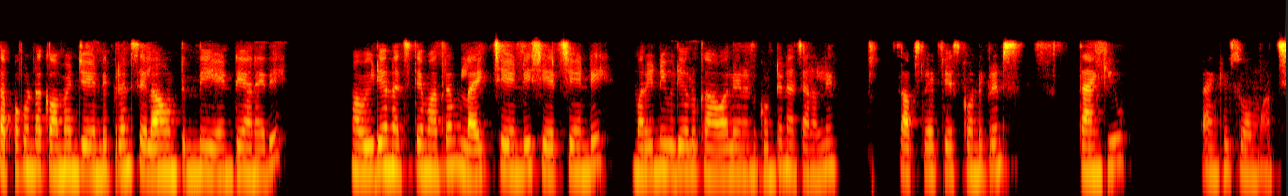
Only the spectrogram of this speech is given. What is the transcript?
తప్పకుండా కామెంట్ చేయండి ఫ్రెండ్స్. ఎలా ఉంటుంది ఏంటి అనేది. మా వీడియో నచ్చితే మాత్రం లైక్ చేయండి షేర్ చేయండి. మరిన్ని వీడియోలు కావాలి అని అనుకుంటే నా ఛానల్ని సబ్స్క్రైబ్ చేసుకోండి friends. Thank you thank you so much.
